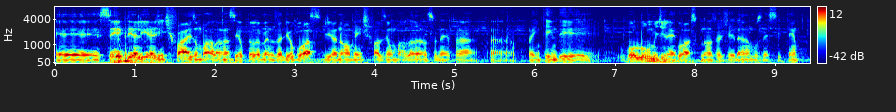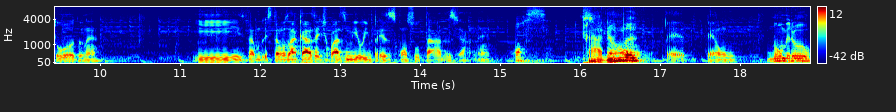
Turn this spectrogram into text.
É, sempre ali a gente faz um balanço, eu pelo menos ali eu gosto de anualmente fazer um balanço, né, para entender o volume de negócio que nós já geramos nesse tempo todo, né? E estamos- na casa de quase mil empresas consultadas já, né? Nossa. Caramba. Então, é, é um número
